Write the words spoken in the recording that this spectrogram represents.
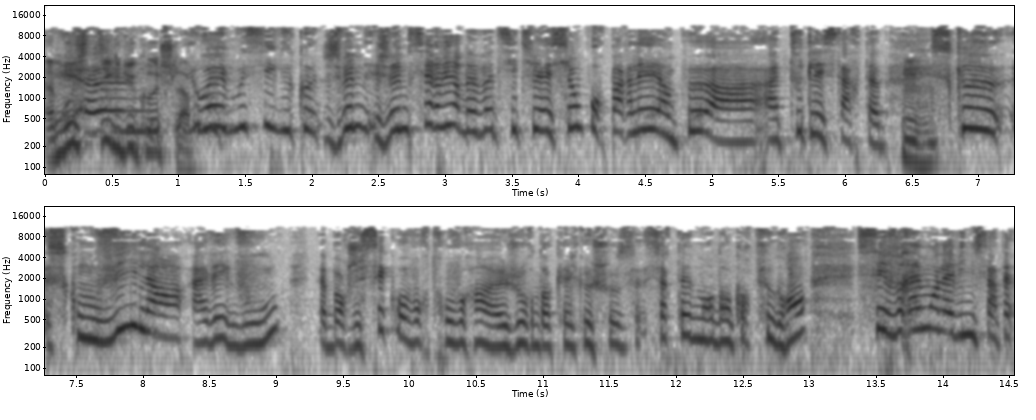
Un moustique du coach, là. Ouais, moustique du coach. Je vais, me- je vais me servir de votre situation pour parler un peu à, à toutes les startups. Mhm. Ce que, ce qu'on vit là avec vous, d'abord, je sais qu'on vous retrouvera un jour dans quelque chose certainement d'encore plus grand. C'est vraiment la vie d'une startup.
